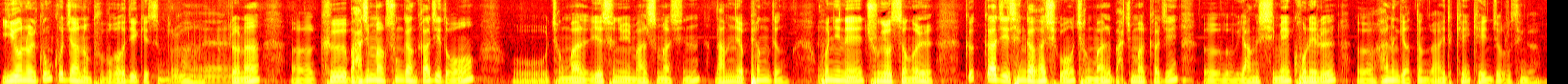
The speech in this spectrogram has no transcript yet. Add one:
이혼을 꿈꾸지 않은 부부가 어디 있겠습니까? 예. 그러나 어, 그 마지막 순간까지도 어, 정말 예수님이 말씀하신 남녀 평등, 혼인의 중요성을 끝까지 생각하시고 정말 마지막까지 어, 양심의 고뇌를 어, 하는 게 어떤가 이렇게 개인적으로 생각합니다.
